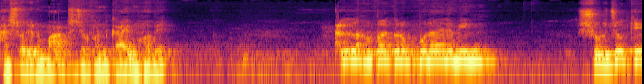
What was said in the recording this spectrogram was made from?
হাসরের মাঠ যখন কায়েম হবে, আল্লাহ পাক সূর্যকে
